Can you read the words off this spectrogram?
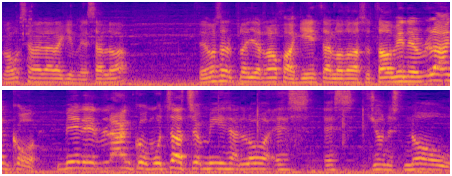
Vamos a ver ahora quién me salva. Tenemos al player rojo aquí, están los dos asustados. ¡Viene el blanco! ¡Viene el blanco, muchachos! ¡Míralo! Es, es Jon Snow.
